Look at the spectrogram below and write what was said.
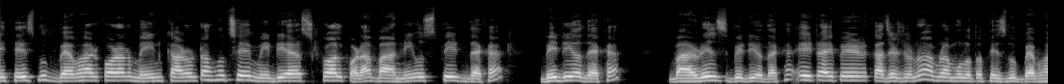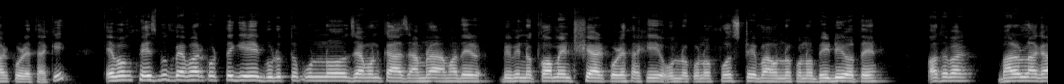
এই ফেসবুক ব্যবহার করার মেইন কারণটা হচ্ছে মিডিয়া স্ক্রল করা বা নিউজ ফিড দেখা ভিডিও দেখা বা রিলস ভিডিও দেখা, এই টাইপের কাজের জন্য আমরা মূলত ফেসবুক ব্যবহার করে থাকি। এবং ফেসবুক ব্যবহার করতে গিয়ে গুরুত্বপূর্ণ যেমন কাজ আমরা আমাদের বিভিন্ন কমেন্ট শেয়ার করে থাকি অন্য কোনো পোস্টে বা অন্য কোনো ভিডিওতে অথবা ভালো লাগা,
